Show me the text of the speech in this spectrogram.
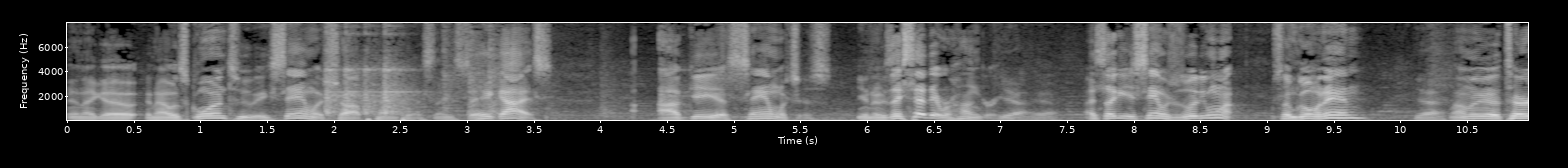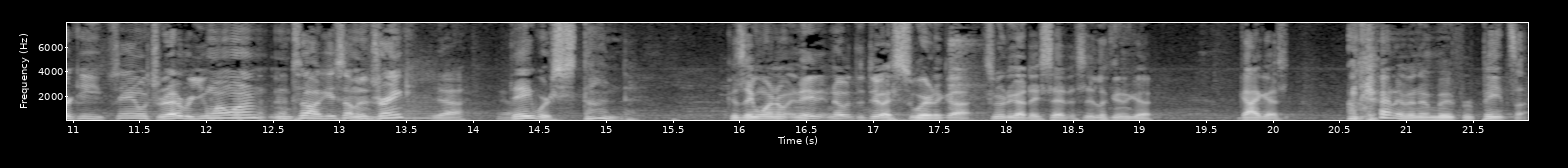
And I go, and I was going to a sandwich shop kind of place. And they say, hey guys, I'll give you sandwiches. You know, 'cause they said they were hungry. Yeah, yeah. I said, I'll give you sandwiches. What do you want? So I'm going in. Yeah. I'm going to get a turkey sandwich, whatever. You want one? Until I get you something to drink? Yeah. yeah. They were stunned because they wanted, and they didn't know what to do. I swear to God, I swear to God, they said this. They look at me and go, guy goes, I'm kind of in a mood for pizza.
